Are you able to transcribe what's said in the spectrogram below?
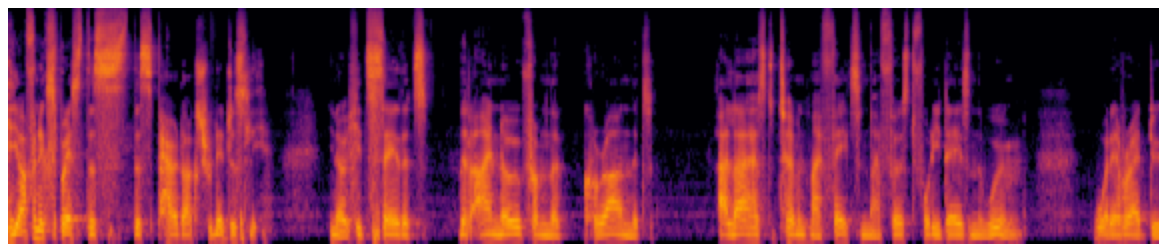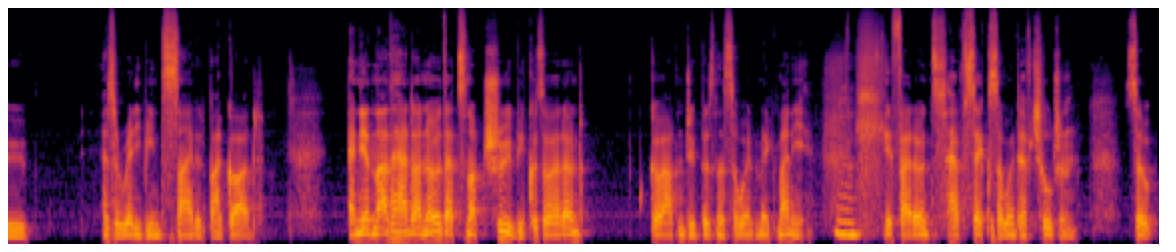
he often expressed this this paradox religiously. You know, he'd say that that I know from the Quran that Allah has determined my fate in my first forty days in the womb. Whatever I do has already been decided by God. And yet, on the other hand, I know that's not true because if I don't go out and do business, I won't make money. Mm. If I don't have sex, I won't have children. So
